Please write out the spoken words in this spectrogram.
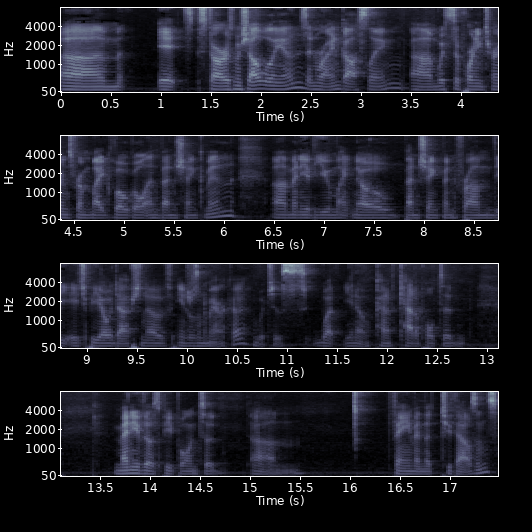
Um, it stars Michelle Williams and Ryan Gosling, um, with supporting turns from Mike Vogel and Ben Shenkman. Uh, many of you might know Ben Shenkman from the HBO adaptation of Angels in America, which is what you know kind of catapulted many of those people into um, fame in the 2000s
